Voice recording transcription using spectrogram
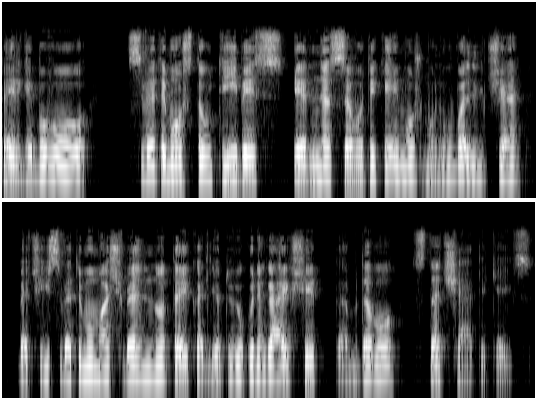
Tai irgi buvo svetimos tautybės ir ne savo tikėjimo žmonių valdžia, bet šį svetimumą švelnino tai, kad lietuvių kunigaikščiai tapdavo stačiatikiais.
